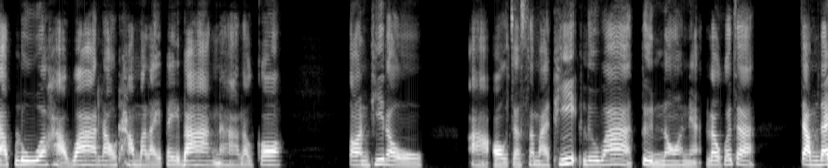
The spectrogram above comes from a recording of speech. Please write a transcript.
รับรู้อะค่ะว่าเราทำอะไรไปบ้างนะคะ แล้วก็ตอนที่เราอ่าออกจากสมาธิหรือว่าตื่นนอนเนี่ยเราก็จะจำได้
